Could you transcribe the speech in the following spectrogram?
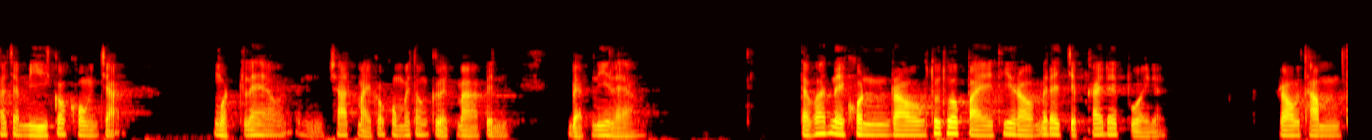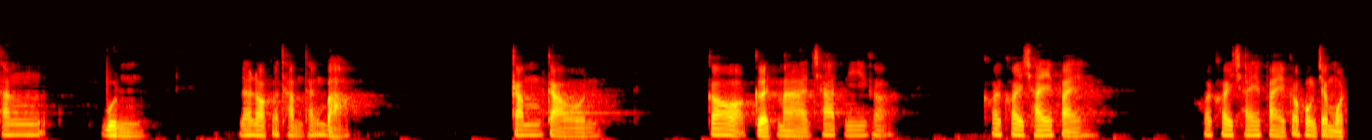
ถ้าจะมีก็คงจะหมดแล้ว ชาติใหม่ก็คงไม่ต้องเกิดมาเป็นแบบนี้แล้ว แต่ว่าในคนเราทั่วๆไปที่เราไม่ได้เจ็บไข้ได้ป่วยเนี่ย เราทำทั้งบุญ แล้วเราก็ทำทั้งบาปกรรมเก่า ก็เกิดมาชาตินี้ก็ ค่อยๆใช้ไป ค่อยๆใช้ไปก็คงจะหมด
